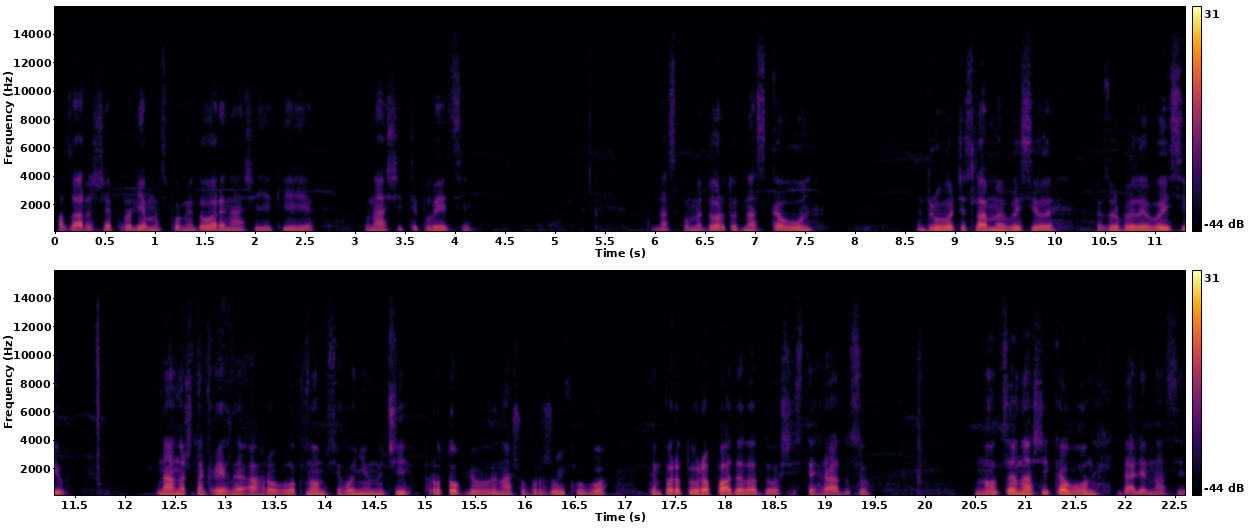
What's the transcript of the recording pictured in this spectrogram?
А зараз ще пролємось помідори наші, які є у нашій теплиці. Тут у нас помідор, тут у нас кавун. 2 числа ми висіли, зробили висів. На ніч накрили агроволокном. Сьогодні вночі протоплювали нашу буржуйку, бо температура падала до 6 градусів. Ну, це наш кавун. Далі в нас є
